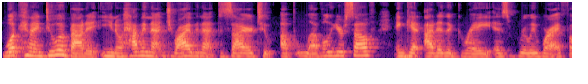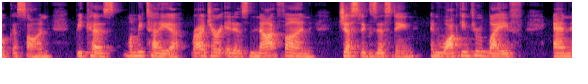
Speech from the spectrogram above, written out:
what can I do about it? You know, having that drive and that desire to up level yourself and get out of the gray is really where I focus on. Because let me tell you, Roger, it is not fun just existing and walking through life and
